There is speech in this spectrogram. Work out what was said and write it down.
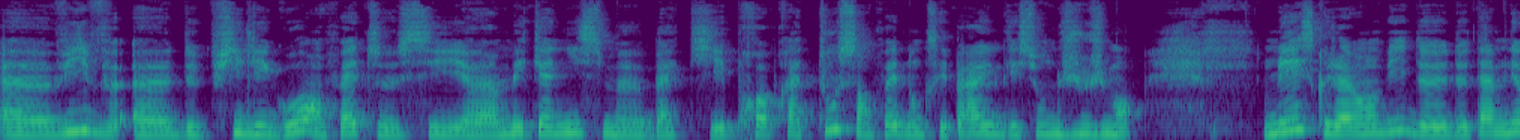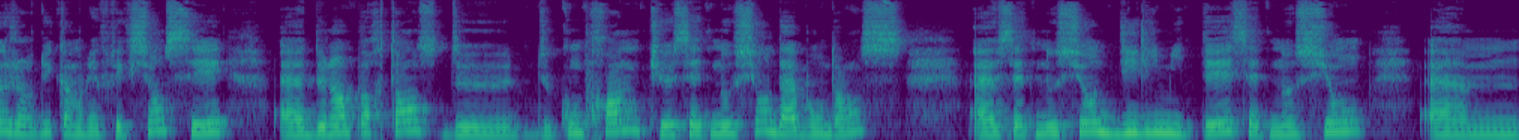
vivent depuis l'ego. En fait, c'est un mécanisme bah, qui est propre à tous. En fait, donc c'est pas une question de jugement. Mais ce que j'avais envie de, t'amener aujourd'hui comme réflexion, c'est de l'importance de, comprendre que cette notion d'abondance, euh, cette notion d'illimité, cette notion euh,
